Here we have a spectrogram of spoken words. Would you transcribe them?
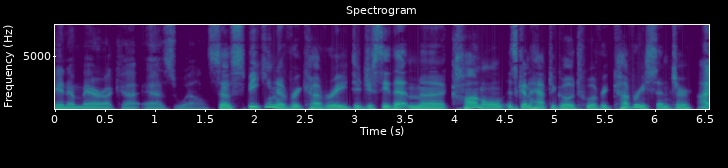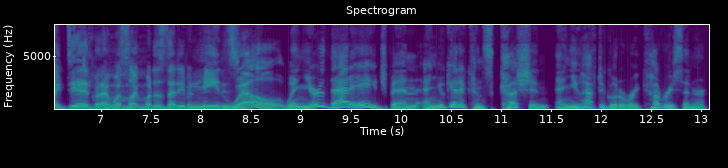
in America as well. So speaking of recovery, did you see that McConnell is going to have to go to a recovery center? I did, but I was like, what does that even mean? Is- Well, when you're that age, Ben, and you get a concussion and you have to go to a recovery center,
